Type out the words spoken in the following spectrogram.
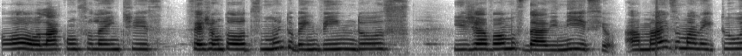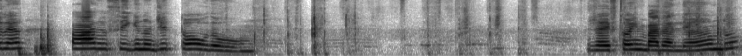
Olá, consulentes! Sejam todos muito bem-vindos e já vamos dar início a mais uma leitura para o signo de touro. Já estou embaralhando.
